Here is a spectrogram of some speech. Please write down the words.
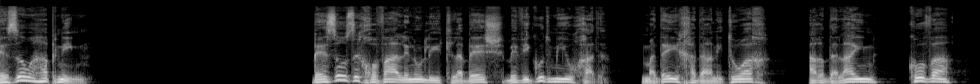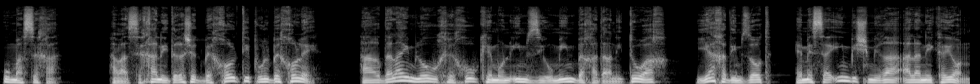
אזור הפנים באזור זה חובה עלינו להתלבש בביגוד מיוחד, מדי חדר ניתוח, ארדליים, כובע ומסכה. המסכה נדרשת בכל טיפול בחולה. הארדליים לא הוכחו כמונעים זיהומים בחדר ניתוח, יחד עם זאת, הם מסייעים בשמירה על הניקיון.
